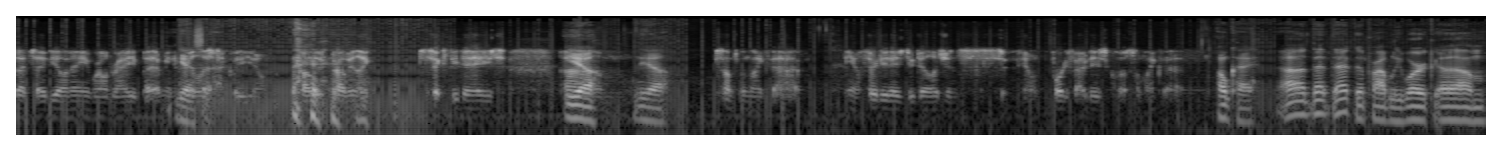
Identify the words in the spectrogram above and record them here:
that's ideal in any world right but i mean Yes, realistically you know probably probably like 60 days Yeah. um, Yeah. something like that. You know, 30 days due diligence, you know, 45 days to close, something like that. Okay. Uh, that that could probably work. Um,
